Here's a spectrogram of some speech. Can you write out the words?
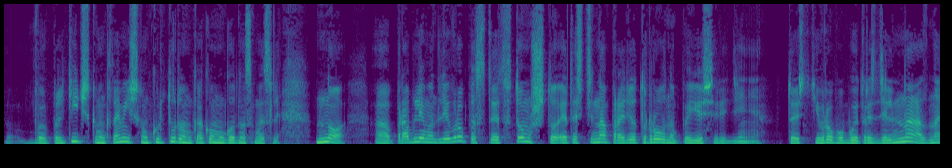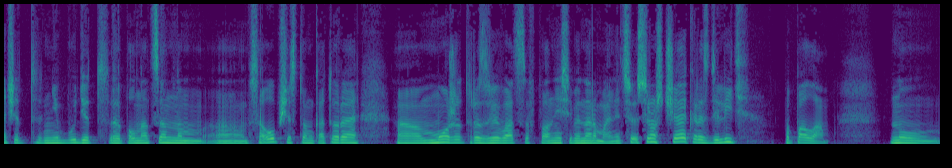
в политическом, экономическом, культурном, каком угодно смысле. Но а, проблема для Европы состоит в том, что эта стена пройдет ровно по ее середине. То есть Европа будет разделена, а значит, не будет э, полноценным а, сообществом, которое может развиваться вполне себе нормально. Все равно человека разделить пополам ну,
